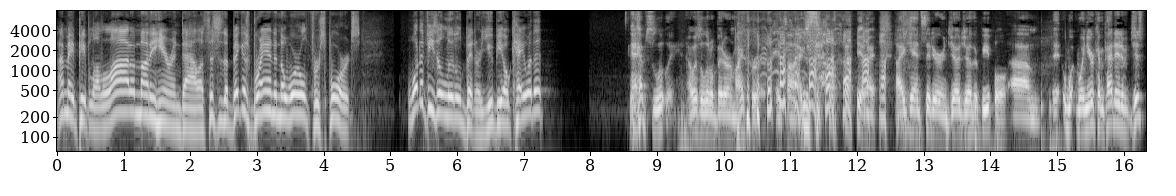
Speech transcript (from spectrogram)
I made people a lot of money here in Dallas. This is the biggest brand in the world for sports. What if he's a little bitter? You'd be okay with it? Absolutely. I was a little bitter in my career at times. so, you know, I, I, can't sit here and judge other people. Um, when you're competitive, just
